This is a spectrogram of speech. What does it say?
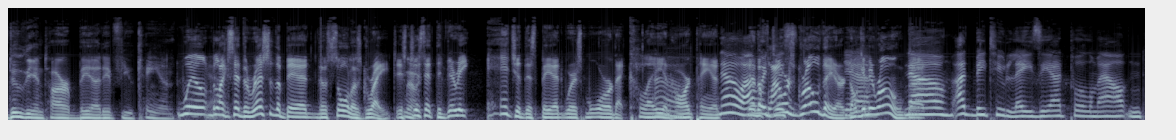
do the entire bed if you can. Well, but like I said, the rest of the bed, the soil is great. It's Yeah. just at the very edge of this bed where it's more that clay and Oh. hard pan. No, I Now, the would flowers just- grow there. Don't get me wrong. but- No, I'd be too lazy. I'd pull them out and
